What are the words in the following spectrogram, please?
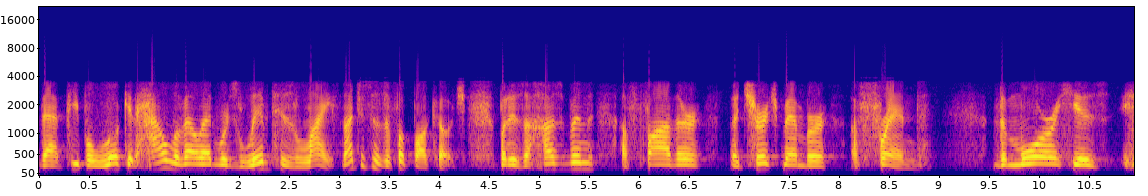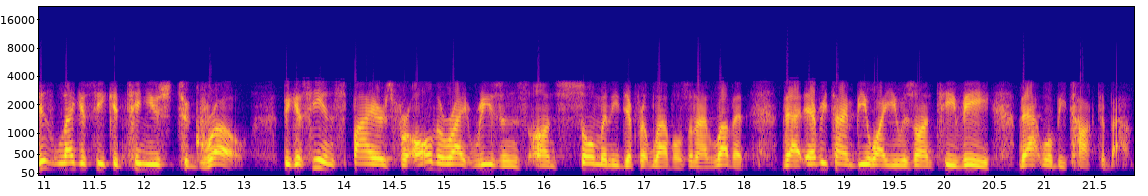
that people look at how LaVell Edwards lived his life, not just as a football coach, but as a husband, a father, a church member, a friend, the more his his legacy continues to grow because he inspires for all the right reasons on so many different levels. And I love it that every time BYU is on TV, that will be talked about.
